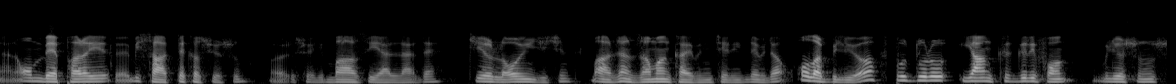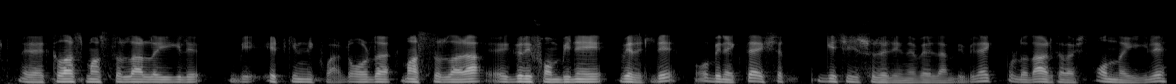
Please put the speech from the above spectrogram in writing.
yani 10B parayı bir saatte kasıyorsun. Öyle söyleyeyim bazı yerlerde çığırlı oyuncu için bazen zaman kaybı niteliğinde bile olabiliyor. Bu Duru Yankı Grifon biliyorsunuz e, Class Master'larla ilgili bir etkinlik vardı. Orada Master'lara e, Grifon bineği verildi. O binek de işte geçici süreliğine verilen bir binek. Burada da arkadaşlar onunla ilgili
